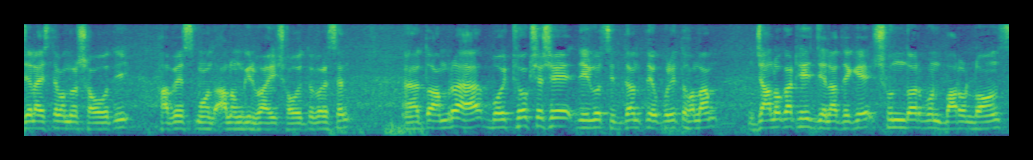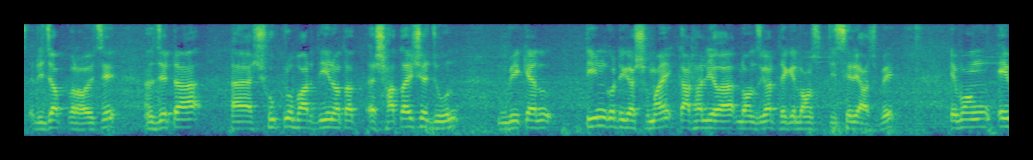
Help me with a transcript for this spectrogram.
জেলা ইসলাম আন্দোলন সভাপতি হাবেস মোহাম্মদ আলমগীর ভাই সভাপতিত্ব করেছেন। তো আমরা বৈঠক শেষে দীর্ঘ সিদ্ধান্তে উপনীত হলাম। জালকাঠি জেলা থেকে সুন্দরবন বারো লঞ্চ রিজার্ভ করা হয়েছে, যেটা শুক্রবার দিন, অর্থাৎ সাতাইশে জুন বিকেল তিন ঘটিকার সময় কাঠালিয়া লঞ্চঘাট থেকে লঞ্চটি ছেড়ে আসবে এবং এই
